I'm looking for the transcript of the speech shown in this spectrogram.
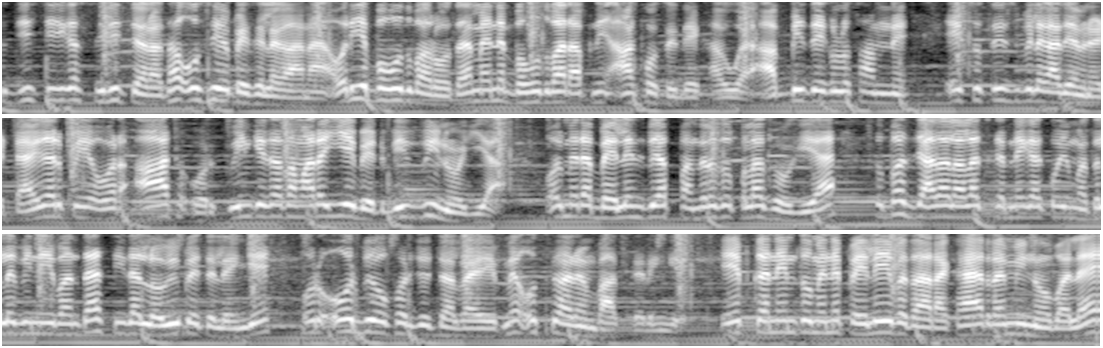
तो जिस चीज़ का सीरीज़ चल रहा था, उसी पे पैसे लगाना है। और ये बहुत बार होता है, मैंने बहुत बार अपनी आँखों से देखा हुआ है। आप भी देख लो सामने, एक तीस लगा दिया मैंने टाइगर पे, और आठ और क्वीन के साथ हमारा ये बेट भी विन हो गया। और मेरा बैलेंस भी अब पंद्रह सौ प्लस हो गया है। तो बस ज़्यादा लालच करने का कोई मतलब ही नहीं बनता है, सीधा लॉबी पे चलेंगे, और और भी ऑफ़र जो चल रहा है ऐप में, उसके बारे में बात करेंगे। ऐप का नेम तो मैंने पहले ही बता रखा है रमी नोबल है।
